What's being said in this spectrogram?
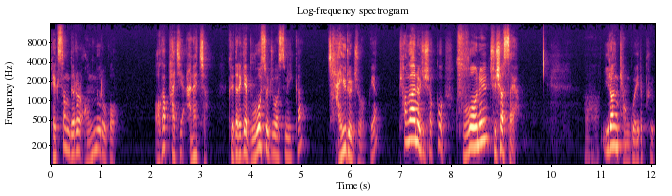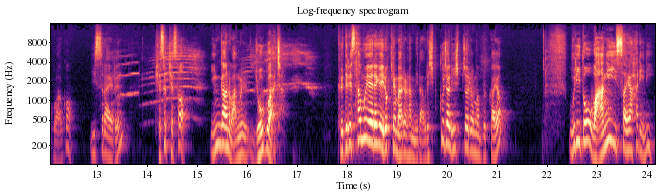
백성들을 억누르고 억압하지 않았죠. 그들에게 무엇을 주었습니까? 자유를 주었고요. 평안을 주셨고 구원을 주셨어요. 어, 이런 경고에도 불구하고 이스라엘은 계속해서 인간 왕을 요구하죠. 그들이 사무엘에게 이렇게 말을 합니다. 우리 19절, 20절을 한번 볼까요? 우리도 왕이 있어야 하리니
